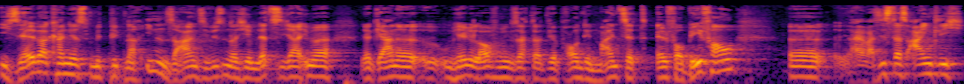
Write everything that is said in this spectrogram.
ich selber kann jetzt mit Blick nach innen sagen, Sie wissen, dass ich im letzten Jahr immer ja, gerne äh, umhergelaufen bin und gesagt habe, wir brauchen den Mindset LVBV. Äh, ja, was ist das eigentlich?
